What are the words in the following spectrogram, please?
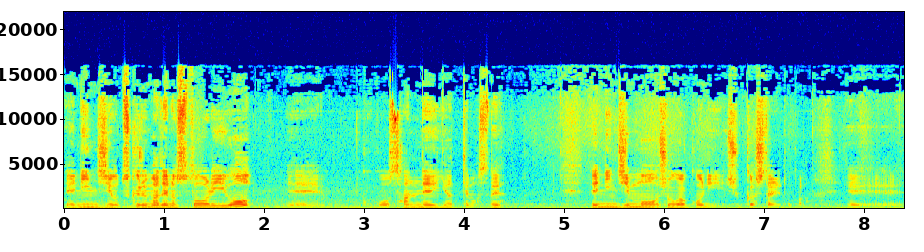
え人参を作るまでのストーリーを、えここ3年やってますね。で、人参も小学校に出荷したりとか、え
